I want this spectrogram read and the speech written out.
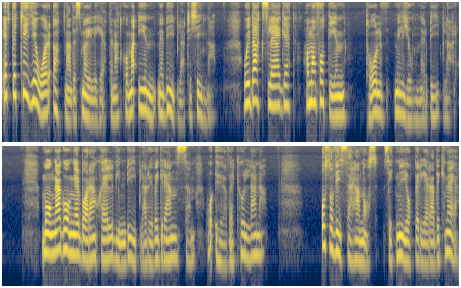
Efter tio år öppnades möjligheten att komma in med biblar till Kina och i dagsläget har man fått in 12 miljoner biblar. Många gånger bar han själv in biblar över gränsen och över kullarna. Och så visar han oss sitt nyopererade knä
